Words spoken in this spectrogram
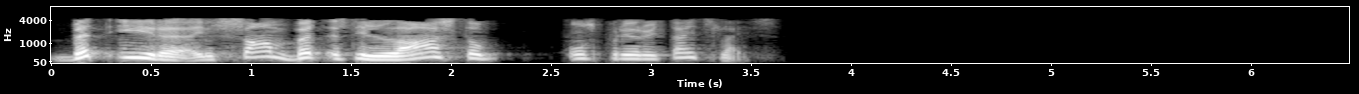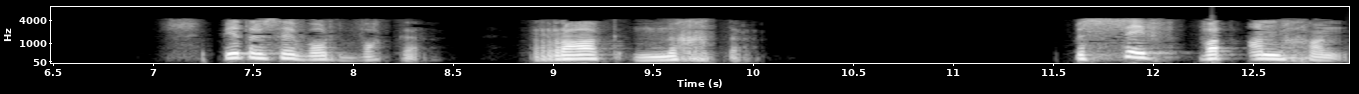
Bidure en saam bid is die laaste op ons prioriteitslys. Petrus sê word wakker, raak nigter. Besef wat aangaan.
